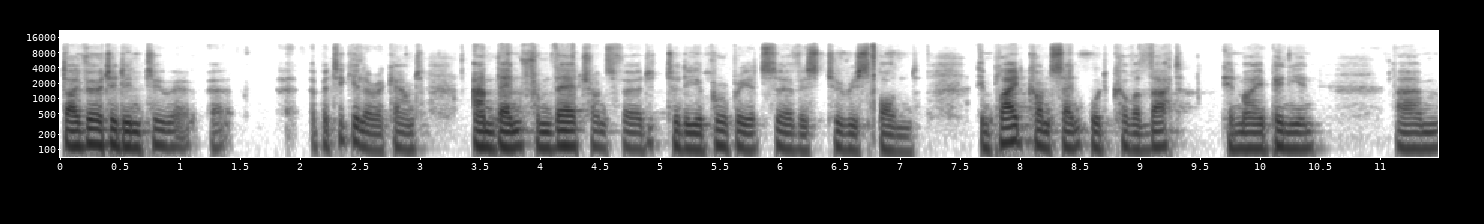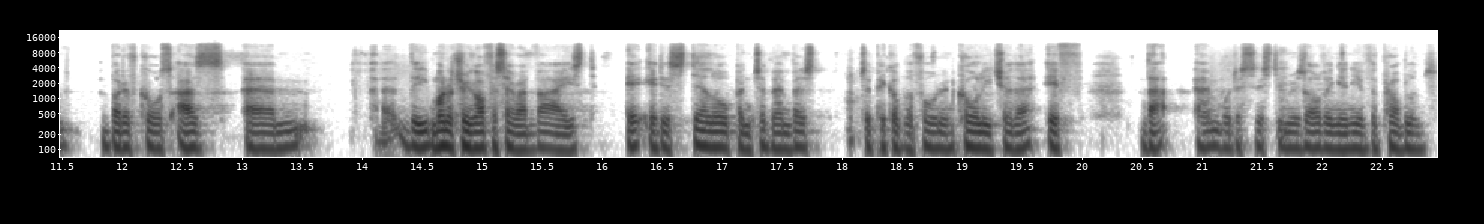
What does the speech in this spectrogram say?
diverted into a, a, a particular account and then from there transferred to the appropriate service to respond. Implied consent would cover that, in my opinion. Um, but of course, as um, uh, the monitoring officer advised, it, it is still open to members to pick up the phone and call each other if that um, would assist in resolving any of the problems.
